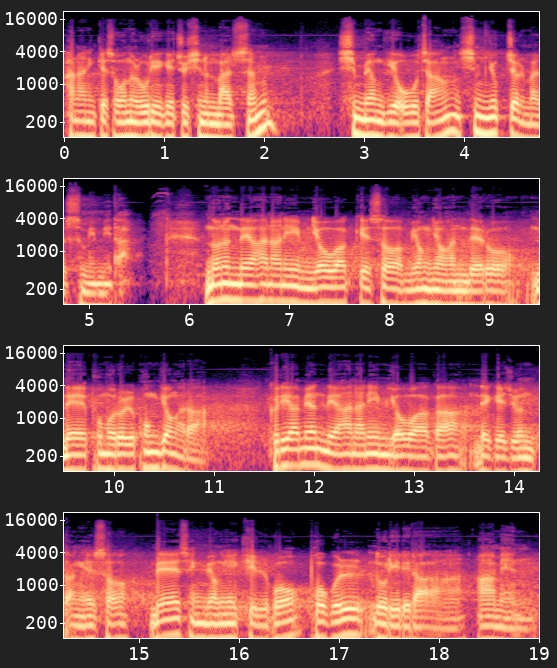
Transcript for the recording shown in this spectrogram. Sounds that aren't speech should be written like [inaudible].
하나님께서 오늘 우리에게 주시는 말씀 신명기 5장 16절 말씀입니다. 너는 내 하나님 여호와께서 명령한 대로 내 부모를 공경하라. 그리하면 내 하나님 여호와가 내게 준 땅에서 내 생명이 길고 복을 누리리라. 아멘.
